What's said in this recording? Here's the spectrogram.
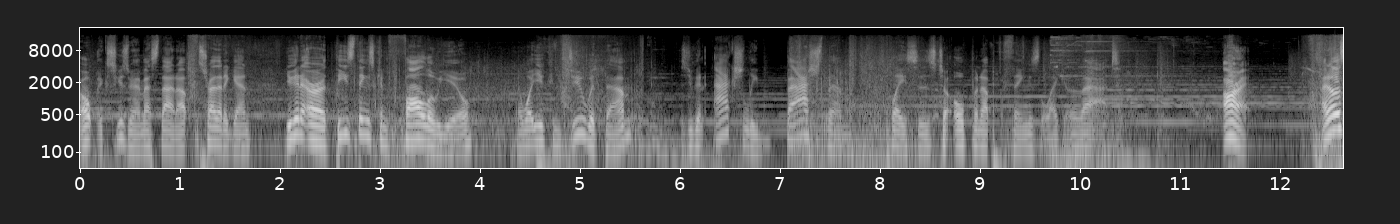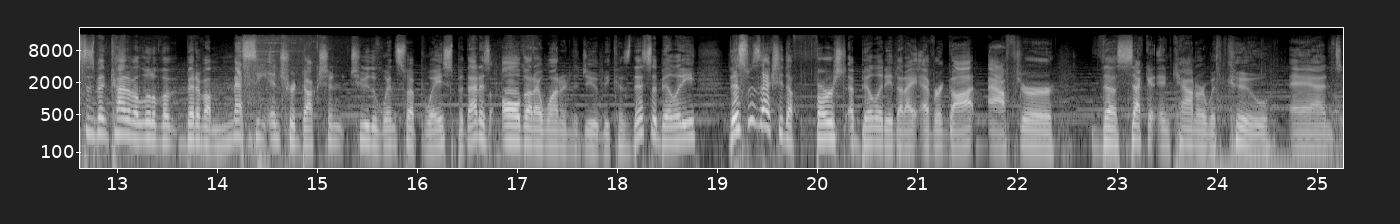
Oh, excuse me, I messed that up. Let's try that again. You can, or these things can follow you, and what you can do with them is you can actually bash them places to open up things like that. All right, I know this has been kind of a little bit of a messy introduction to the Windswept Waste, but that is all that I wanted to do because this ability, this was actually the first ability that I ever got after the second encounter with Ku and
